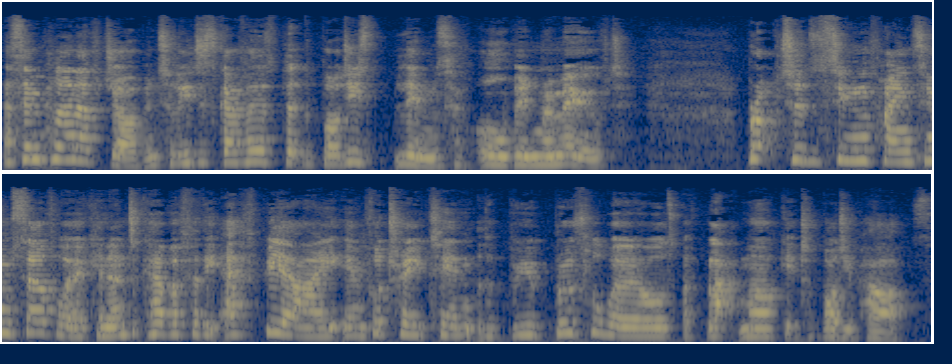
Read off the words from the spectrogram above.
A simple enough job until he discovers that the body's limbs have all been removed. Brockton soon finds himself working undercover for the FBI, infiltrating the brutal world of black market body parts.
